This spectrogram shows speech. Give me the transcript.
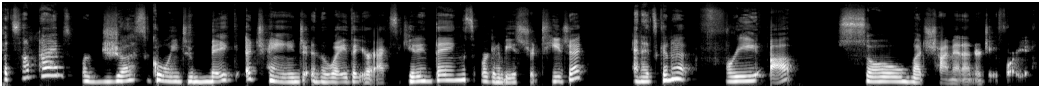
But sometimes we're just going to make a change in the way that you're executing things. We're going to be strategic and it's going to free up so much time and energy for you.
